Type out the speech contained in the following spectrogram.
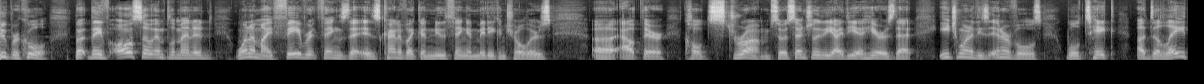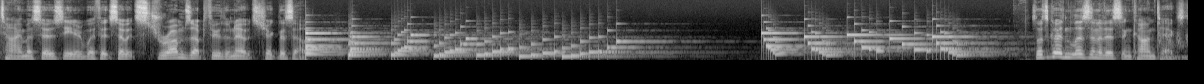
Super cool. But they've also implemented one of my favorite things that is kind of like a new thing in MIDI controllers uh, out there called strum. So essentially, the idea here is that each one of these intervals will take a delay time associated with it, so it strums up through the notes. Check this out. So let's go ahead and listen to this in context.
